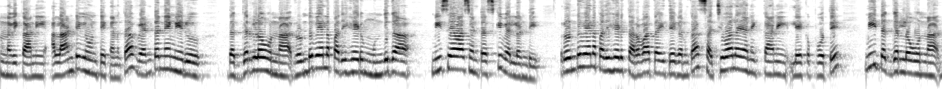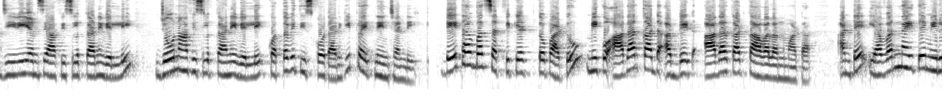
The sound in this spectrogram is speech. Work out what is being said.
ఉన్నవి కానీ అలాంటివి ఉంటే కనుక వెంటనే మీరు దగ్గరలో ఉన్న రెండు వేల పదిహేడు ముందుగా మీ సేవా సెంటర్స్కి వెళ్ళండి. రెండు వేల పదిహేడు తర్వాత అయితే కనుక సచివాలయానికి కానీ లేకపోతే మీ దగ్గరలో ఉన్న జీవీఎంసీ ఆఫీసులకు కానీ వెళ్ళి జోన్ ఆఫీసులకు కానీ వెళ్ళి కొత్తవి తీసుకోవడానికి ప్రయత్నించండి. డేట్ ఆఫ్ బర్త్ సర్టిఫికేట్తో పాటు మీకు Aadhaar card update Aadhaar card కావాలన్నమాట. అంటే ఎవరినైతే మీరు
